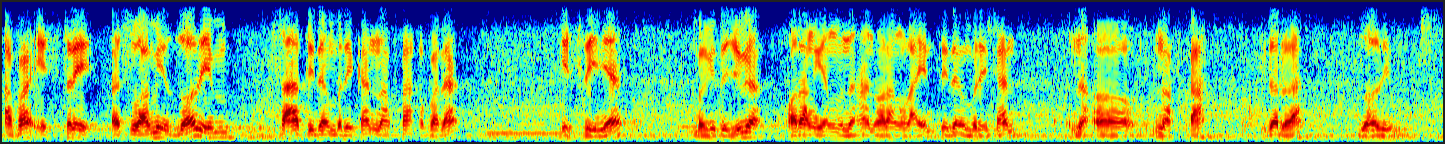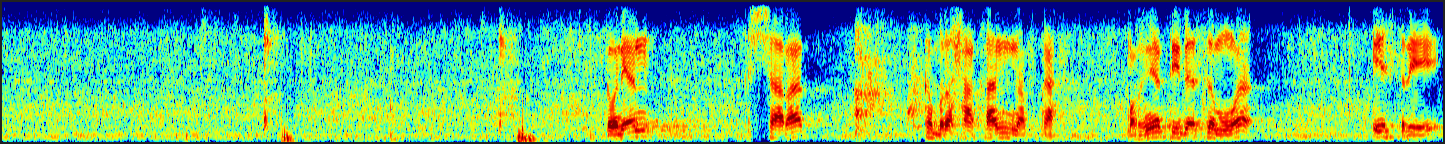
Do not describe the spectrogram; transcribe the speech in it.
apa istri e, suami zalim saat tidak memberikan nafkah kepada istrinya, begitu juga orang yang menahan orang lain tidak memberikan na, e, nafkah itu adalah zalim. Kemudian syarat keberhakan nafkah. Maksudnya tidak semua istri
